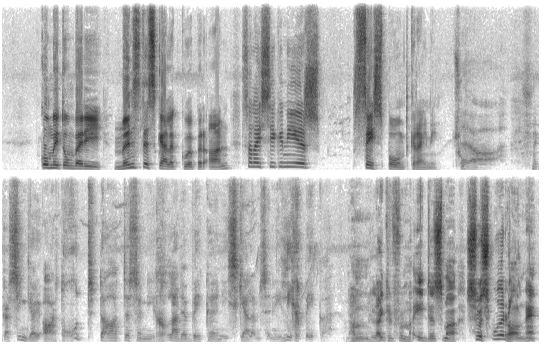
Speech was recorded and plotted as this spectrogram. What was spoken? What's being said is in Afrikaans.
kom met hom by die minste skelmkoper aan, sal hy seker nie eers 6 pond kry nie. Ja. Ek sien jy aard goed daar tussen die gladde bekke en die skelms en die liegbekke. Dan lyk dit vir my dis maar soos oral, né?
